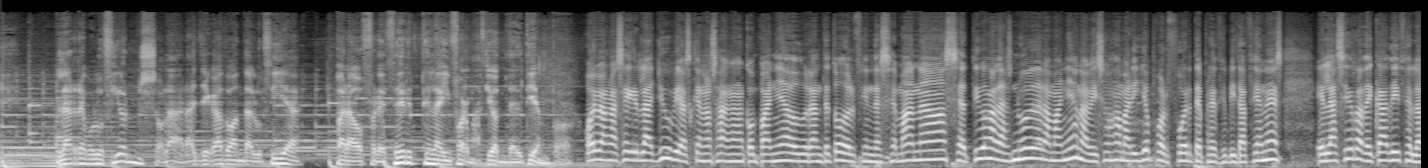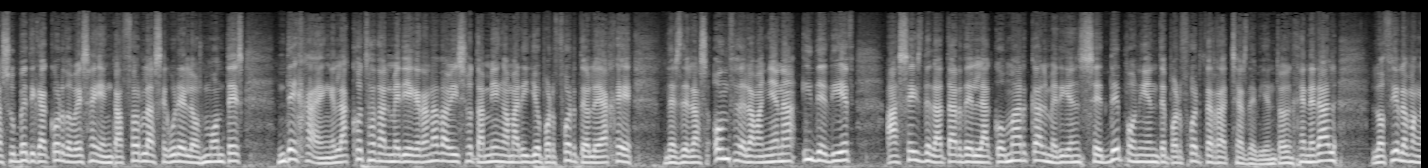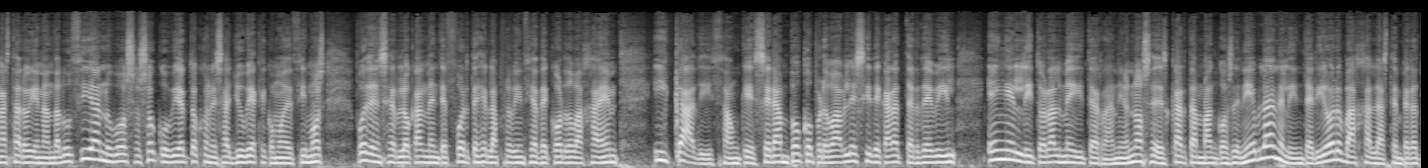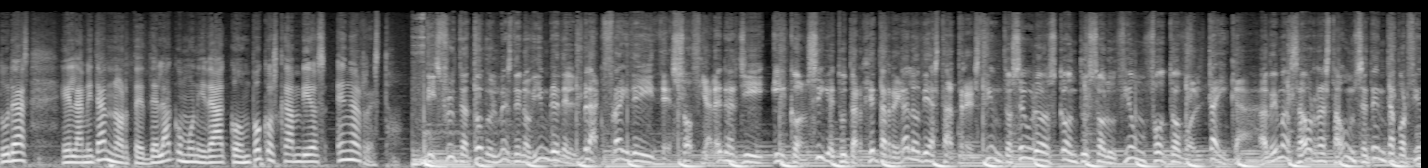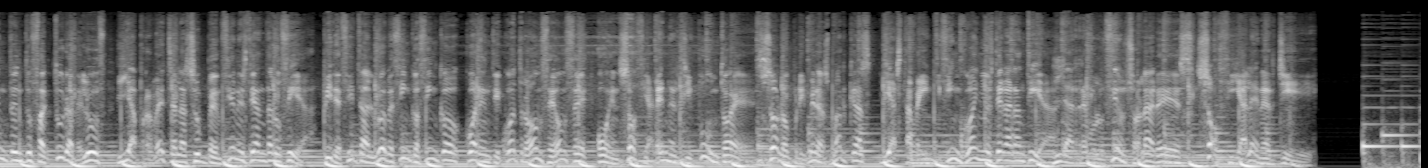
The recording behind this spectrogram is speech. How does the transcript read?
La revolución solar ha llegado a Andalucía para ofrecerte la información del tiempo. Hoy van a seguir las lluvias que nos han acompañado durante todo el fin de semana. Se activan a las 9 de la mañana avisos amarillos por fuertes precipitaciones en la Sierra de Cádiz, en la subbética cordobesa y en Cazorla, Segura y los Montes de Jaén. En las costas de Almería y Granada aviso también amarillo por fuerte oleaje desde las 11 de la mañana y de 10 a 6 de la tarde en la comarca almeriense de Poniente por fuertes rachas de viento. En general, los cielos van a estar hoy en Andalucía nubosos o cubiertos con esas lluvias que, como decimos, pueden ser localmente fuertes las provincias de Córdoba, Jaén y Cádiz, aunque serán poco probables y de carácter débil en el litoral mediterráneo. No se descartan bancos de niebla en el interior, bajan las temperaturas en la mitad norte de la comunidad con pocos cambios en el resto. Disfruta todo el mes de noviembre del Black Friday de Social Energy y consigue tu tarjeta regalo de hasta 300 euros con tu solución fotovoltaica. Además ahorra hasta un 70% en tu factura de luz y aprovecha las subvenciones de Andalucía. Pide cita al 955 44 11 11 o en socialenergy.es. Solo primeras marcas y hasta 25 años de garantía. La revolución solar es Social Energy.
